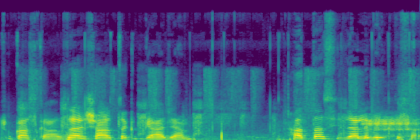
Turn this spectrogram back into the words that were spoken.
Çok az kaldı. Şarj takıp geleceğim. Hatta sizlerle birlikte şarj.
